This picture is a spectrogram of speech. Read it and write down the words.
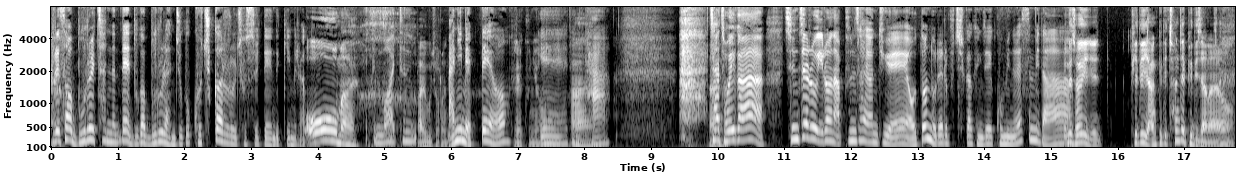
그래서 물을 찾는데 누가 물을 안 주고 고춧가루를 줬을 때의 느낌이라고. Oh my. 하여튼 뭐 하여튼 아이고 저런. 많이 맵대요. 그랬군요. 예, 아. 다. 하, 자, 저희가 진짜로 이런 아픈 사연 뒤에 어떤 노래를 붙일까 굉장히 고민을 했습니다. 근데 저희 이제 PD 양 PD 천재 PD잖아요.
